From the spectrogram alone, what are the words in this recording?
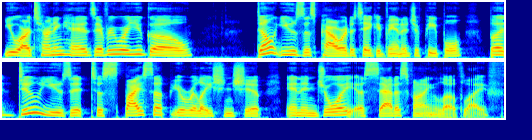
You are turning heads everywhere you go. Don't use this power to take advantage of people, but do use it to spice up your relationship and enjoy a satisfying love life.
